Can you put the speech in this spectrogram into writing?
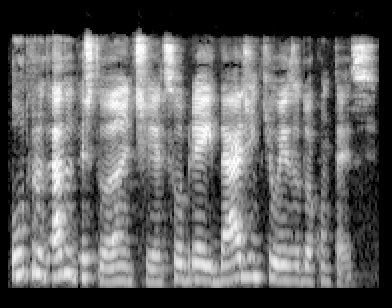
Outro dado destoante é sobre a idade em que o êxodo acontece.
